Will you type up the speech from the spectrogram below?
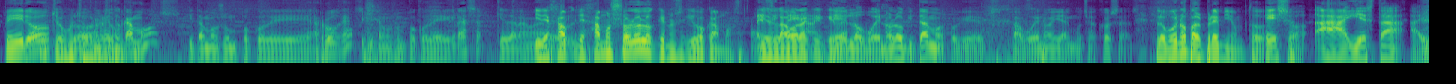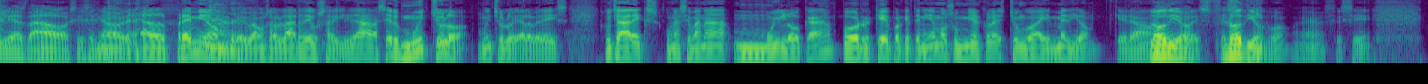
Pero lo retocamos, quitamos un poco de arrugas, quitamos un poco de grasa, queda la Y dejamos solo lo que nos equivocamos. Y es la hora que queda. Lo bueno lo quitamos, porque está bueno y hay muchas cosas. Lo bueno para el premium, todo. Eso, ahí está, ahí le has dado, sí señor. El premium, que hoy vamos a hablar de usabilidad, va a ser muy chulo, muy chulo, ya lo veréis. Escucha, Alex, una semana muy loca. ¿Por qué? Porque teníamos un miércoles chungo ahí en medio, que era un lo odio, miércoles festivo. ¿eh? Sí, sí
